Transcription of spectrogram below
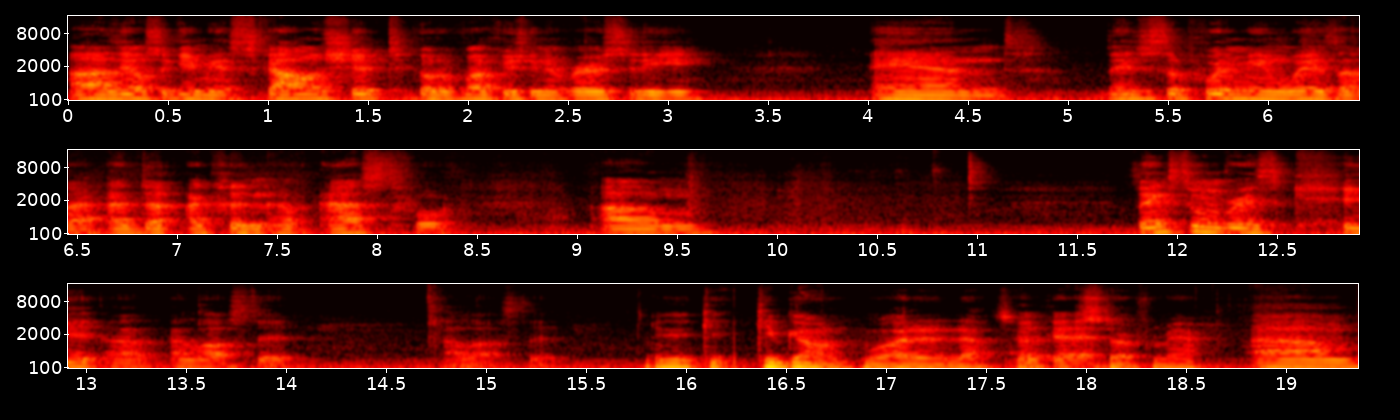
uh, they also gave me a scholarship to go to Rutgers University, and they just supported me in ways that I, I, I couldn't have asked for. Um, thanks to Embrace Kid, I, I lost it. I lost it. You keep, keep going. We'll edit it out. So okay. Start from there. Um.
